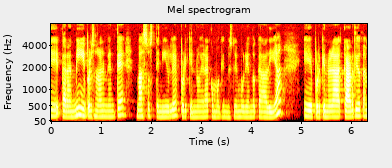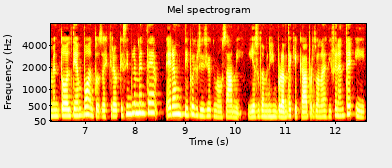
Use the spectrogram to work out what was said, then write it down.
eh, para mí personalmente más sostenible porque no era como que me estoy muriendo cada día, eh, porque no era cardio también todo el tiempo, entonces creo que simplemente era un tipo de ejercicio que me usaba a mí y eso también es importante que cada persona es diferente y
